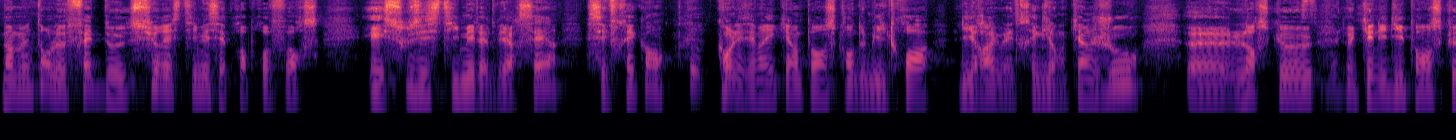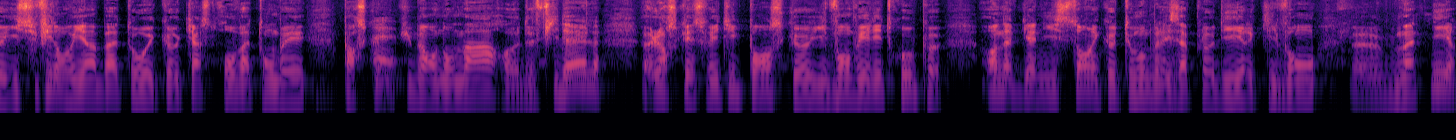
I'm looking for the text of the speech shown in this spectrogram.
mais en même temps le fait de surestimer ses propres forces et sous-estimer l'adversaire, c'est fréquent. Mm. Quand les Américains pensent qu'en 2003, l'Irak va être réglé en 15 jours, euh, lorsque Kennedy pense qu'il suffit d'envoyer un bateau et que Castro va tomber parce que les Cubains en ont marre euh, de fidèles, euh, lorsque les Soviétiques pensent qu'ils vont envoyer des troupes en Afghanistan et que tout le monde va les applaudir et qu'ils vont euh, maintenir,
